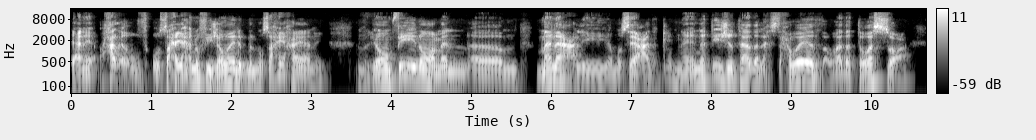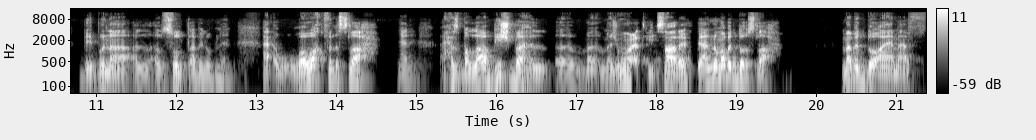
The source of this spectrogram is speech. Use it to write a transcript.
يعني وصحيح إنه في جوانب منه صحيحة يعني. إنه اليوم في نوع من منع لمساعدة لبنان نتيجة هذا الاستحواذ أو هذا التوسع ببنى السلطة بلبنان. ووقف الإصلاح. يعني حزب الله بيشبه مجموعة المصارف بأنه ما بده إصلاح. ما بده اي ام اف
